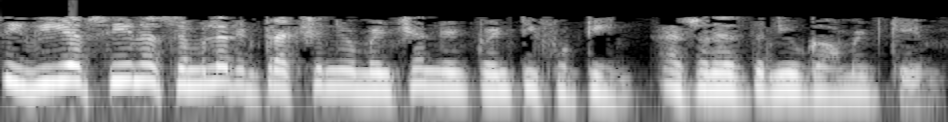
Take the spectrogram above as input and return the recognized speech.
See, we have seen a similar interaction you mentioned in 2014 as soon as the new government came.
